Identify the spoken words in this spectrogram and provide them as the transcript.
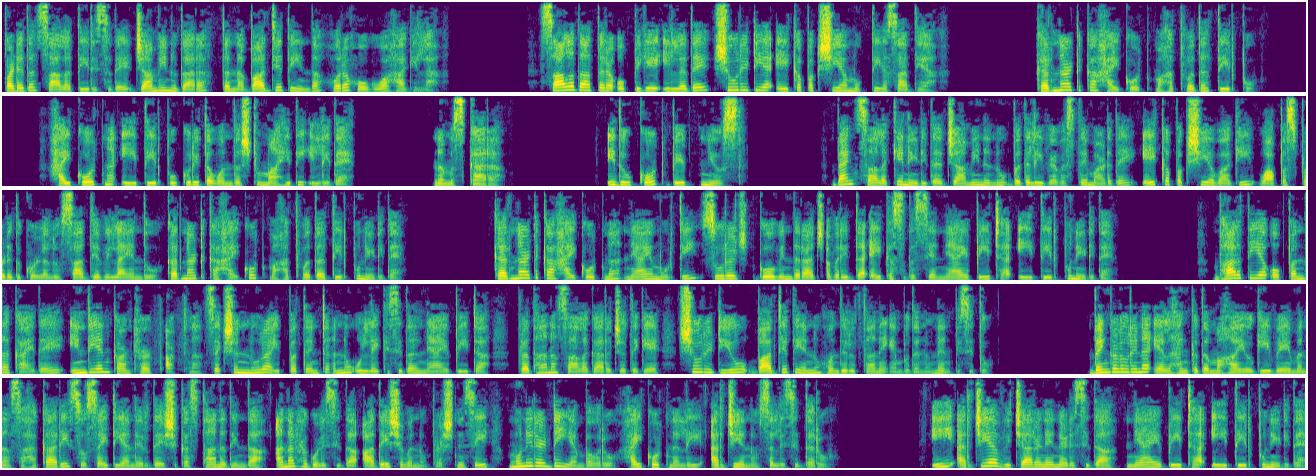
ಪಡೆದ ಸಾಲ ತೀರಿಸದೆ ಜಾಮೀನುದಾರ ತನ್ನ ಬಾಧ್ಯತೆಯಿಂದ ಹೊರ ಹೋಗುವ ಹಾಗಿಲ್ಲ. ಸಾಲದಾತರ ಒಪ್ಪಿಗೆ ಇಲ್ಲದೆ ಶೂರಿಟಿಯ ಏಕಪಕ್ಷೀಯ ಮುಕ್ತಿ ಅಸಾಧ್ಯ. ಕರ್ನಾಟಕ ಹೈಕೋರ್ಟ್ ಮಹತ್ವದ ತೀರ್ಪು. ಹೈಕೋರ್ಟ್ನ ಈ ತೀರ್ಪು ಕುರಿತ ಒಂದಷ್ಟು ಮಾಹಿತಿ ಇಲ್ಲಿದೆ. ನಮಸ್ಕಾರ. ಇದು ಕೋರ್ಟ್ ಬೇಪ್ ನ್ಯೂಸ್. ಬ್ಯಾಂಕ್ ಸಾಲಕ್ಕೆ ನೀಡಿದ ಜಾಮೀನನ್ನು ಬದಲಿ ವ್ಯವಸ್ಥೆ ಮಾಡದೆ ಏಕಪಕ್ಷೀಯವಾಗಿ ವಾಪಸ್ ಪಡೆದುಕೊಳ್ಳಲು ಸಾಧ್ಯವಿಲ್ಲ ಎಂದು ಕರ್ನಾಟಕ ಹೈಕೋರ್ಟ್ ಮಹತ್ವದ ತೀರ್ಪು ನೀಡಿದೆ. ಕರ್ನಾಟಕ ಹೈಕೋರ್ಟ್ನ ನ್ಯಾಯಮೂರ್ತಿ ಸೂರಜ್ ಗೋವಿಂದರಾಜ್ ಅವರಿದ್ದ ಏಕಸದಸ್ಯ ನ್ಯಾಯಪೀಠ ಈ ತೀರ್ಪು ನೀಡಿದೆ. ಭಾರತೀಯ ಒಪ್ಪಂದ ಕಾಯ್ದೆ, ಇಂಡಿಯನ್ ಕಾಂಟ್ರಾಕ್ಟ್ ಆಕ್ಟ್ನ ಸೆಕ್ಷನ್ ನೂರ ಅನ್ನು ಉಲ್ಲೇಖಿಸಿದ ನ್ಯಾಯಪೀಠ ಪ್ರಧಾನ ಸಾಲಗಾರ ಜೊತೆಗೆ ಶ್ಯೂರಿಟಿಯು ಬಾಧ್ಯತೆಯನ್ನು ಹೊಂದಿರುತ್ತಾನೆ ಎಂಬುದನ್ನು ನೆನಪಿಸಿತು. ಬೆಂಗಳೂರಿನ ಯಲಹಂಕದ ಮಹಾಯೋಗಿ ವೇಮನ ಸಹಕಾರಿ ಸೊಸೈಟಿಯ ನಿರ್ದೇಶಕ ಸ್ಥಾನದಿಂದ ಅನರ್ಹಗೊಳಿಸಿದ ಆದೇಶವನ್ನು ಪ್ರಶ್ನಿಸಿ ಮುನಿರೆಡ್ಡಿ ಎಂಬವರು ಹೈಕೋರ್ಟ್ನಲ್ಲಿ ಅರ್ಜಿಯನ್ನು ಸಲ್ಲಿಸಿದ್ದರು. ಈ ಅರ್ಜಿಯ ವಿಚಾರಣೆ ನಡೆಸಿದ ನ್ಯಾಯಪೀಠ ಈ ತೀರ್ಪು ನೀಡಿದೆ.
